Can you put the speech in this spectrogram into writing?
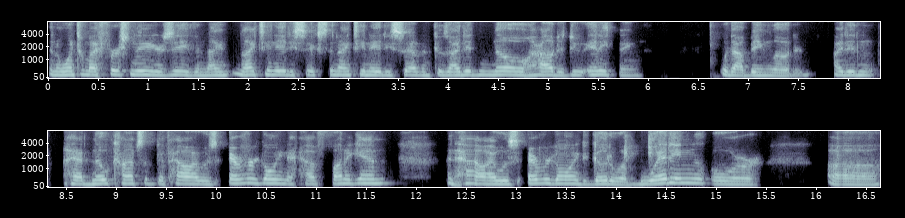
And I went to my first New Year's Eve in 1986 to 1987 because I didn't know how to do anything without being loaded. I didn't had no concept of how I was ever going to have fun again and how I was ever going to go to a wedding or uh,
